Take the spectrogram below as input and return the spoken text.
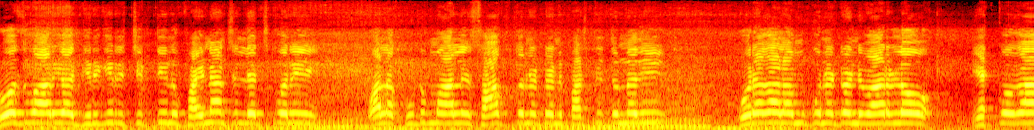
రోజువారీగా గిరిగిరి చిట్టీలు ఫైనాన్షియల్ తెచ్చుకొని వాళ్ళ కుటుంబాలని సాగుతున్నటువంటి పరిస్థితి ఉన్నది. కూరగాయలు అమ్ముకున్నటువంటి వారిలో ఎక్కువగా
